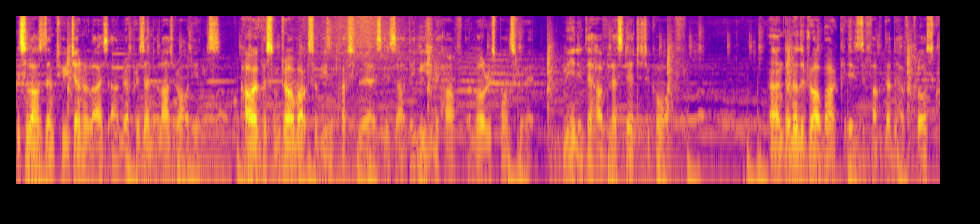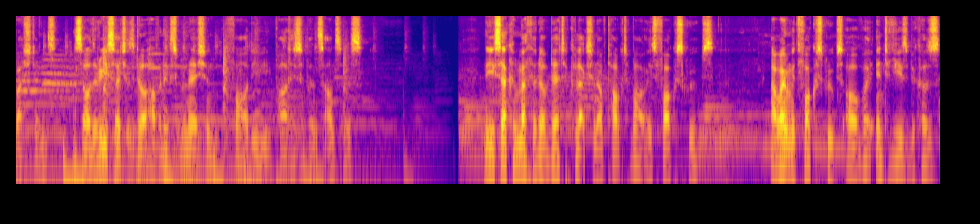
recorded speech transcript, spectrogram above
This allows them to generalise and represent a larger audience. However, some drawbacks of using questionnaires is that they usually have a low response rate, meaning they have less data to go off. And another drawback is the fact that they have closed questions, so the researchers don't have an explanation for the participants' answers. The second method of data collection I've talked about is focus groups. I went with focus groups over interviews because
